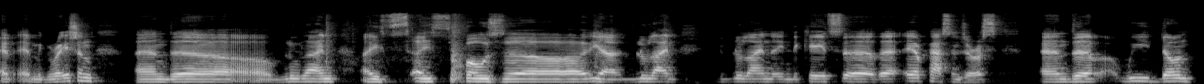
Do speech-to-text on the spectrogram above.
immigration and blue line I I suppose yeah blue line blue line indicates the air passengers and uh, we don't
